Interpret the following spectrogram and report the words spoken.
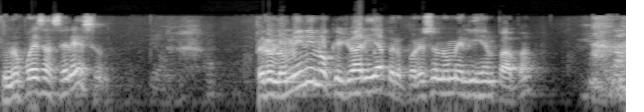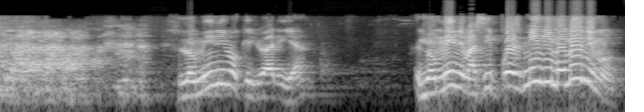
Tú no puedes hacer eso. Pero lo mínimo que yo haría, pero por eso no me eligen papa, lo mínimo que yo haría, lo mínimo, así pues mínimo, mínimo,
